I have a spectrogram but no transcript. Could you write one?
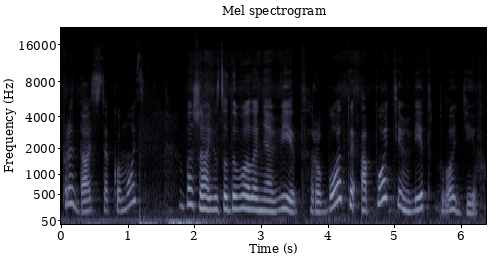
придасться комусь. Бажаю задоволення від роботи, а потім від плодів.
